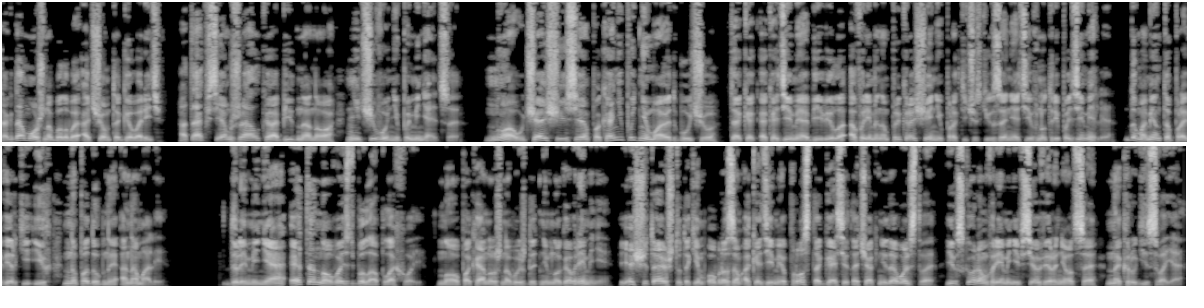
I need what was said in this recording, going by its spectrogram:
тогда можно было бы о чем-то говорить, а так всем жалко, обидно, но ничего не поменяется. Ну а учащиеся пока не поднимают бучу, так как Академия объявила о временном прекращении практических занятий внутри подземелья до момента проверки их на подобные аномалии. Для меня эта новость была плохой. Но пока нужно выждать немного времени. Я считаю, что таким образом Академия просто гасит очаг недовольства, и в скором времени все вернется на круги своя.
